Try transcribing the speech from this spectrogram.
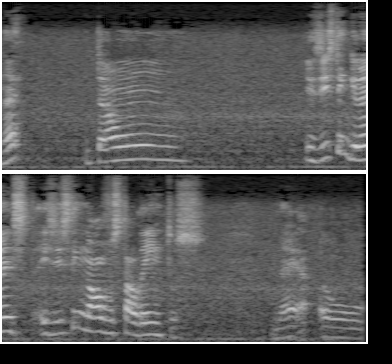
né? Então existem grandes, existem novos talentos, né? O,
